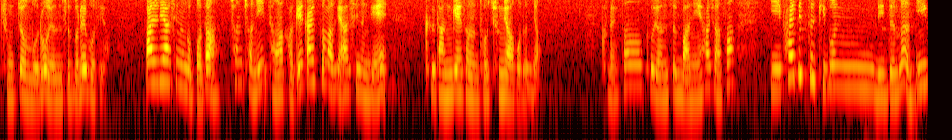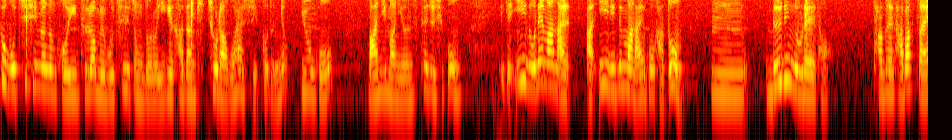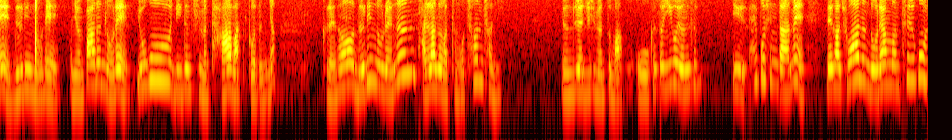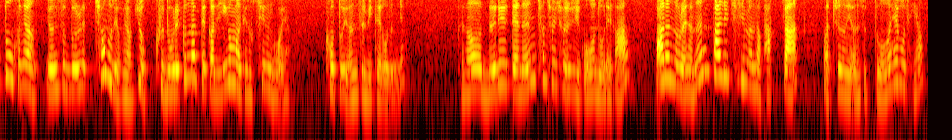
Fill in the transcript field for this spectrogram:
중점으로 연습을 해보세요. 빨리 하시는 것보다 천천히 정확하게 깔끔하게 하시는 게 그 단계에서는 더 중요하거든요. 그래서 그 연습 많이 하셔서 이 8비트 기본 리듬은 이거 못 치시면은 거의 드럼을 못 치실 정도로 이게 가장 기초라고 할 수 있거든요. 요거 많이 많이 연습해 주시고 이제 이 노래만 알, 아, 이 리듬만 알고 가도 음, 느린 노래에서 4분의 4박자의 느린 노래 아니면 빠른 노래 요거 리듬 치면 다 맞거든요. 그래서 느린 노래는 발라드 같은 거 천천히 연주해 주시면 또 맞고 그래서 이거 연습 이 해보신 다음에 내가 좋아하는 노래 한번 틀고 또 그냥 연습을 쳐보세요. 그냥 쭉 그 노래 끝날 때까지 이것만 계속 치는 거예요. 그것도 연습이 되거든요. 그래서 느릴 때는 천천히 쳐주시고 노래가 빠른 노래에서는 빨리 치시면서 박자 맞추는 연습도 해보세요.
